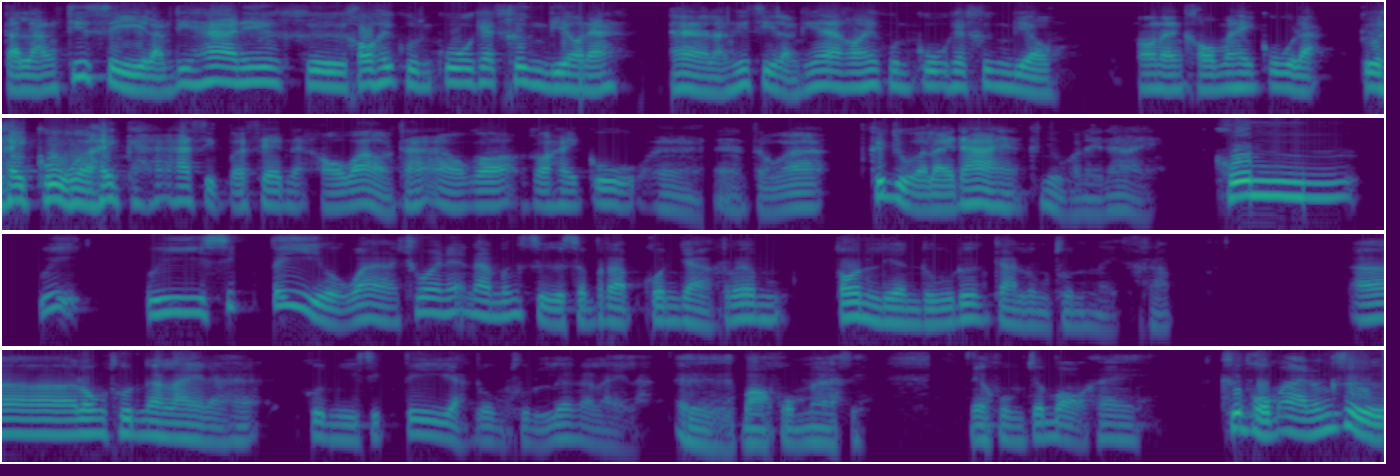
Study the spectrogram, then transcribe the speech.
แต่หลังที่สี่หลังที่ห้านี่คือเขาให้คุณกู้แค่ครึ่งเดียวนะอ่าหลังที่สี่หลังที่ห้าเขาให้คุณกู้แค่ครึ่งเดียวนอกนั้นเขาไม่ให้กู้ละคือให้กู้ให้ห้าสิบเปอร์เซ็นต์เอาว่าถ้าเอาก็ก็ให้กู้เออแต่ว่าขึ้นอยู่กับรได้ขึ้นอยู่กับรได้ คุณวิ V60 บอกว่าช่วยแนะนำหนังสือสำหรับคนอยากเริ่มต้นเรียนรู้เรื่องการลงทุนหน่อยครับเอ่อลงทุนอะไรล่ะฮะ คุณ V60 อยากลงทุนเรื่องอะไรล่ะ เออ บอกผมมาสิ เดี๋ยวผมจะบอกให้ คือผมอ่านหนังสือ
